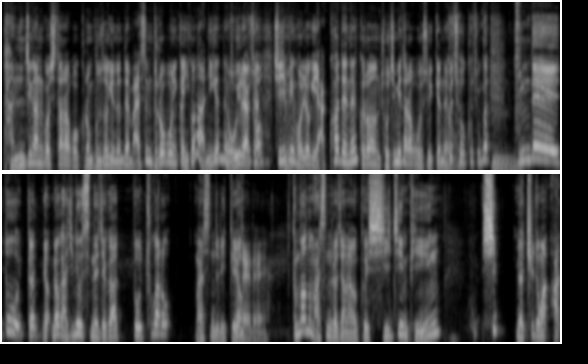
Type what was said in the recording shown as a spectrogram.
반증한 것이다라고 그런 분석이 있는데 말씀 들어보니까 이건 아니겠네요. 오히려 약간 그죠? 시진핑 네. 권력이 약화되는 그런 조짐이다라고 볼 수 있겠네요. 그렇죠. 그렇죠. 그러니까 음. 군대도 그러니까 몇, 몇 가지 뉴스인데 제가 또 추가로 말씀드릴게요. 네네. 금방도 말씀드렸잖아요. 그 시진핑 10 며칠 동안 안,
